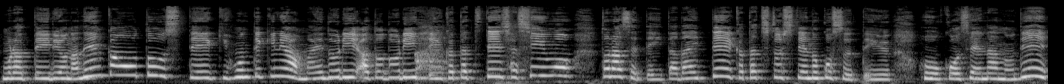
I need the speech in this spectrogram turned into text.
もらっているような年間を通して、基本的には前撮り、後撮りっていう形で写真を撮らせていただいて、形として残すっていう方向性なので、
